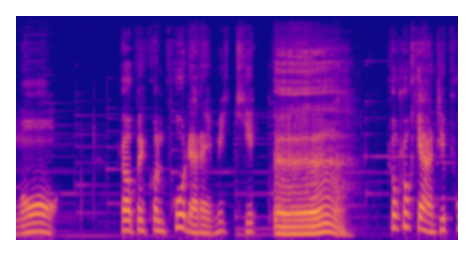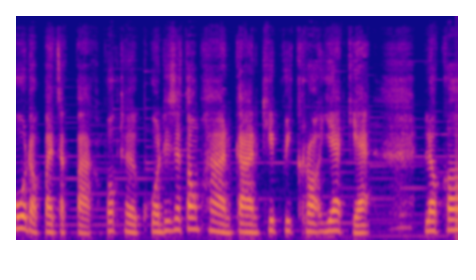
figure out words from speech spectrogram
โง่ เราเป็นคนพูดอะไรไม่คิด เออ ทุกๆอย่างที่พูดออกไปจากปากของพวกเธอควรที่จะต้องผ่านการคิดวิเคราะห์แยกแยะ แล้วก็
